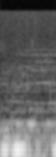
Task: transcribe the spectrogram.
Mm-hmm.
